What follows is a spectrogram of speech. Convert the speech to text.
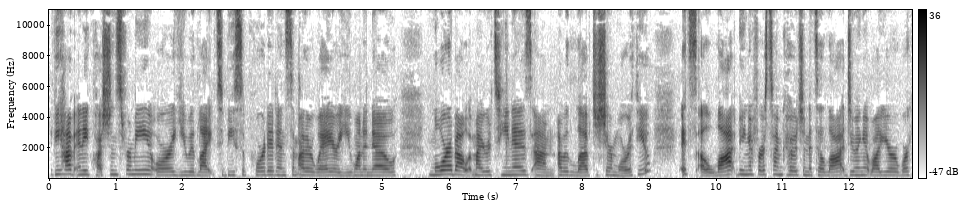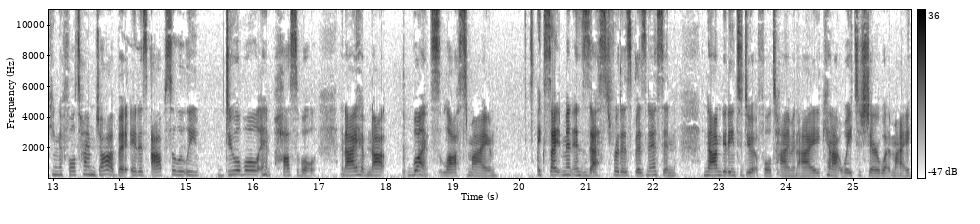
if you have any questions for me or you would like to be supported in some other way or you want to know more about what my routine is, um, I would love to share more with you. It's a lot being a first-time coach and it's a lot doing it while you're working a full-time job, but it is absolutely doable and possible. And I have not once lost my excitement and zest for this business and now I'm getting to do it full time and I cannot wait to share what my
